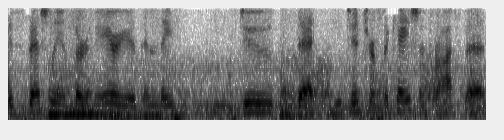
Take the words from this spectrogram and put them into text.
especially in certain areas, and they do that gentrification process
